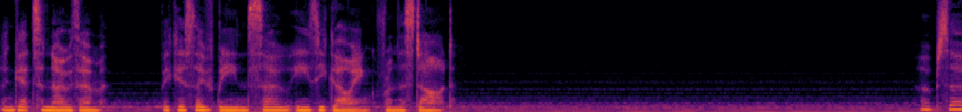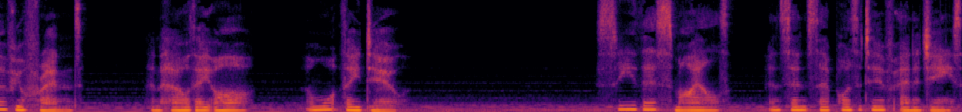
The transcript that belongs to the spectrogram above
and get to know them because they've been so easygoing from the start. Observe your friend and how they are and what they do. See their smiles and sense their positive energies.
